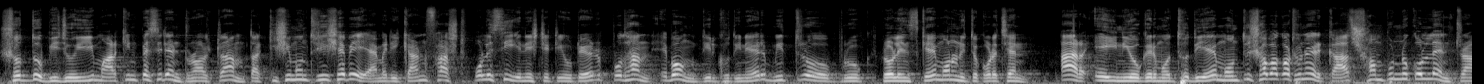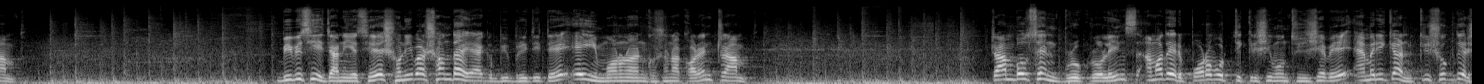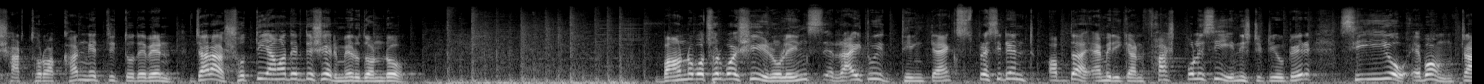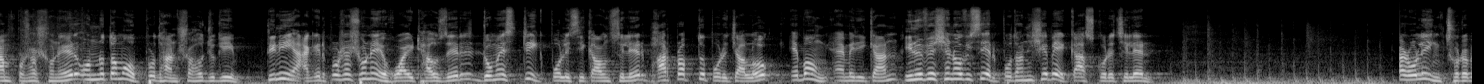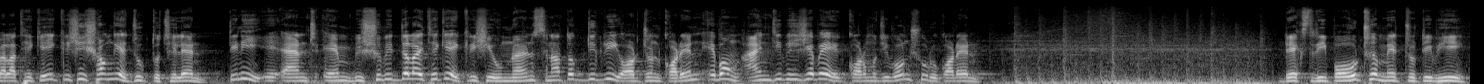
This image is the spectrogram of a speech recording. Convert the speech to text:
সদ্য বিজয়ী মার্কিন প্রেসিডেন্ট ডোনাল্ড ট্রাম্প তার কৃষিমন্ত্রী হিসেবে আমেরিকান ফার্স্ট পলিসি ইনস্টিটিউটের প্রধান এবং দীর্ঘদিনের মিত্র ব্রুক রোলিন্সকে মনোনীত করেছেন। আর এই নিয়োগের মধ্য দিয়ে মন্ত্রিসভা গঠনের কাজ সম্পূর্ণ করলেন ট্রাম্প। বিবিসি জানিয়েছে, শনিবার সন্ধ্যায় এক বিবৃতিতে এই মনোনয়ন ঘোষণা করেন ট্রাম্প। ট্রাম্প বলছেন, ব্রুক রোলিংস আমাদের পরবর্তী কৃষিমন্ত্রী হিসেবে আমেরিকান কৃষকদের স্বার্থ রক্ষার নেতৃত্ব দেবেন, যারা সত্যি আমাদের দেশের মেরুদণ্ড। বাহান্ন বছর বয়সী Rollins right with think tax president of the American first policy ইনস্টিটিউটের সিইও এবং ট্রাম্প প্রশাসনের অন্যতম প্রধান সহযোগী। তিনি আগের প্রশাসনে হোয়াইট হাউসের ডোমেস্টিক পলিসি কাউন্সিলের ভারপ্রাপ্ত পরিচালক এবং আমেরিকান ইনোভেশন অফিসের প্রধান হিসেবে কাজ করেছিলেন। রোলিং ছোটবেলা থেকেই কৃষির সঙ্গে যুক্ত ছিলেন। তিনি এ অ্যান্ড এম বিশ্ববিদ্যালয় থেকে কৃষি উন্নয়ন স্নাতক ডিগ্রি অর্জন করেন এবং আইনজীবী হিসেবে কর্মজীবন শুরু করেন। Desk report, metro TV.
